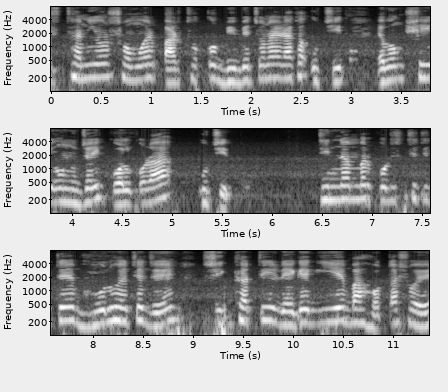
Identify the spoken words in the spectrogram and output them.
স্থানীয় সময়ের পার্থক্য বিবেচনায় রাখা উচিত এবং সেই অনুযায়ী কল করা উচিত। তিন নম্বর পরিস্থিতিতে ভুল হয়েছে যে শিক্ষার্থী রেগে গিয়ে বা হতাশ হয়ে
